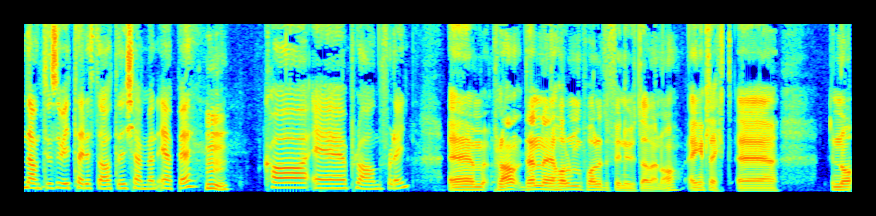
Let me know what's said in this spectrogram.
nevnte jo så vidt her i stad at det kommer en EP. Mm. Hva er planen for den? Um, plan, den holder vi på litt å finne ut av ennå, egentlig. Eh, nå,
